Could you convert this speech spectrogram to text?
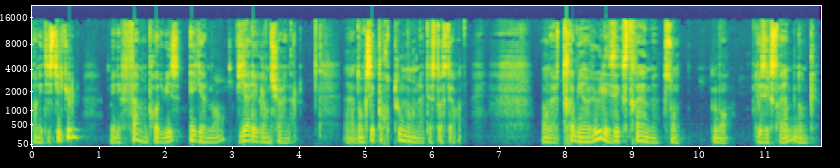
dans les testicules, mais les femmes en produisent également via les glandes surrénales. Euh, donc c'est pour tout le monde la testostérone. On a très bien vu, les extrêmes sont bon, les extrêmes, donc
